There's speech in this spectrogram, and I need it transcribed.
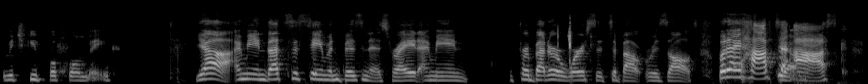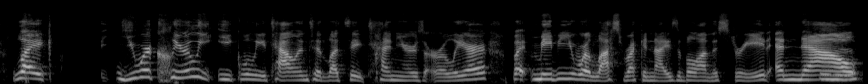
which keep performing yeah i mean that's the same in business right i mean for better or worse, it's about results. But I have to yeah. ask, like, you were clearly equally talented, let's say 10 years earlier, but maybe you were less recognizable on the street. And now mm-hmm.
